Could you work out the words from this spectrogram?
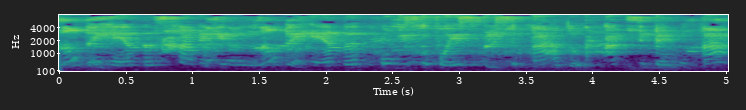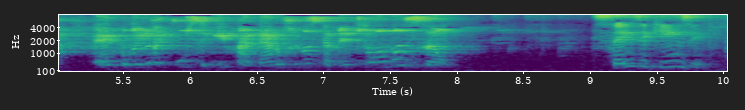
não tem renda, sabe que ele não tem renda, como isso foi explicitado, há que se perguntar é como ele vai conseguir pagar o financiamento de uma mansão. 6 e 15.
